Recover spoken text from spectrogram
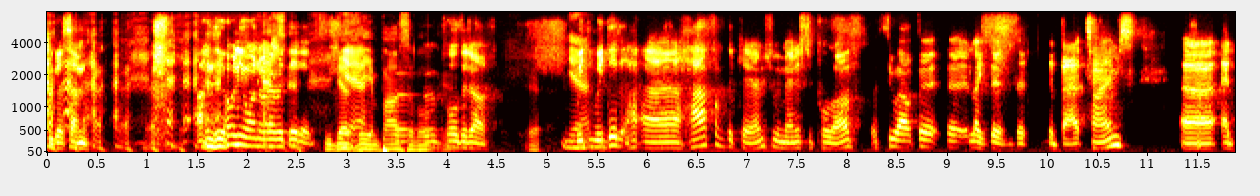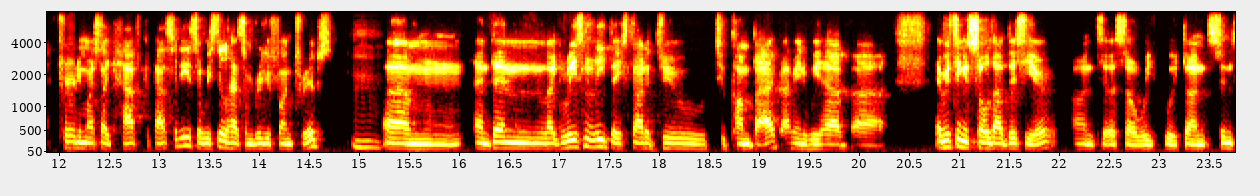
because I'm I'm the only one who ever did it. He does Yeah. the impossible. Who pulled it off. Yeah, We, we did uh, half of the camps. We managed to pull off throughout the, the like the, the the bad times uh, at pretty much like half capacity. So we still had some really fun trips Mhm. um, and then like recently they started to to come back i mean we have uh, everything is sold out this year and uh, so we, we've done since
